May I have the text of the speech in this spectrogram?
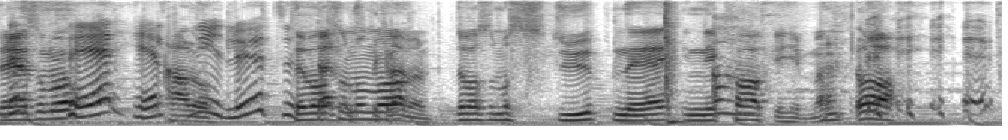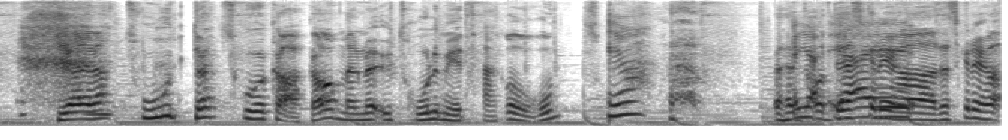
det det som å ser helt Hallo. nydelig ut. det var, som om å, det var som å stupe ned inn i kakehimmelen. Oh. De har vært to dødsgode kaker, men med utrolig mye terror rundt. Ja. Ja, Og det skal de ha. Det skal de ha.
